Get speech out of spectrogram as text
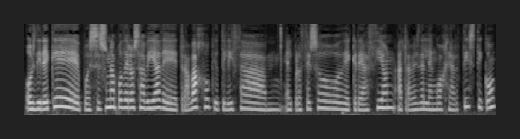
Os diré que pues, es una poderosa vía de trabajo que utiliza mm, el proceso de creación a través del lenguaje artístico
